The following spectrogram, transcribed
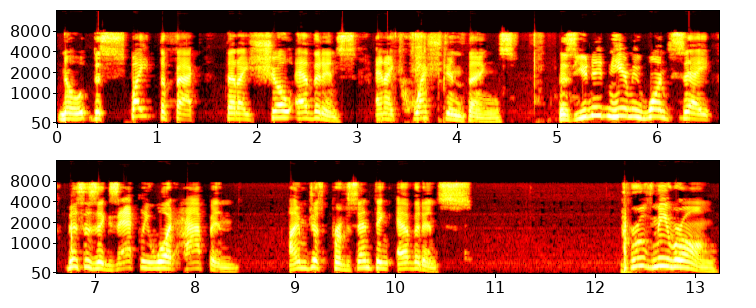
no, despite the fact that I show evidence and I question things. Because you didn't hear me once say, this is exactly what happened. I'm just presenting evidence. Prove me wrong.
